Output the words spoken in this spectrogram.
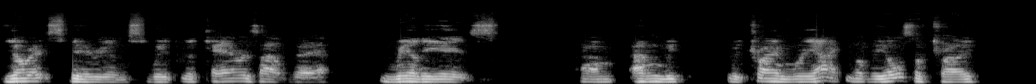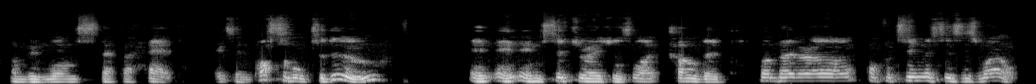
your experience with the carers out there really is. Um, and we, we try and react, but we also try and be one step ahead. It's impossible to do in, in, in situations like COVID, but there are opportunities as well.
